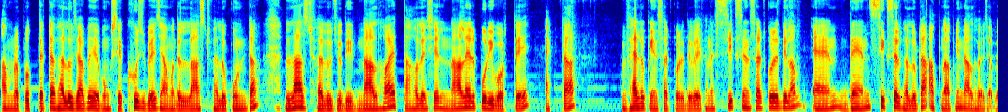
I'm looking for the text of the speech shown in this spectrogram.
আমরা প্রত্যেকটা ভ্যালু যাবে এবং সে খুঁজবে যে আমাদের লাস্ট ভ্যালু কোনটা। লাস্ট ভ্যালু যদি নাল হয়, তাহলে সে নালের পরিবর্তে একটা ভ্যালুকে ইনসার্ট করে দেবে। এখানে সিক্স ইনসার্ট করে দিলাম অ্যান্ড দেন সিক্সের ভ্যালুটা আপনা আপনি নাল হয়ে যাবে।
